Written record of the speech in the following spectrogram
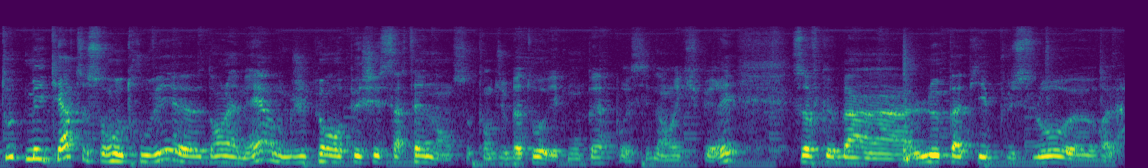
Toutes mes cartes se sont retrouvées euh, dans la mer, donc j'ai pu en repêcher certaines en sautant du bateau avec mon père pour essayer d'en récupérer. Sauf que ben, le papier plus l'eau, euh, voilà,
